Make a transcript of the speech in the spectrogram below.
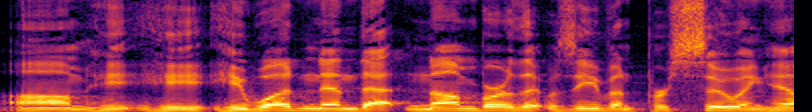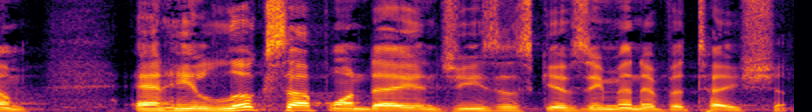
Um, he, he, he wasn't in that number that was even pursuing him. And he looks up one day and Jesus gives him an invitation.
